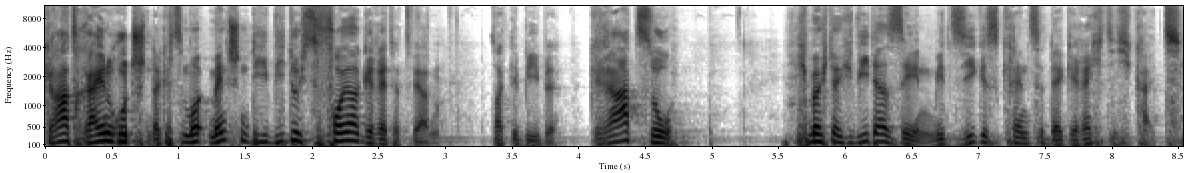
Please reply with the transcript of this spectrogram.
gerade reinrutschen. Da gibt es Menschen, die wie durchs Feuer gerettet werden, sagt die Bibel. Gerade so. Ich möchte euch wiedersehen mit Siegesgrenze der Gerechtigkeit.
